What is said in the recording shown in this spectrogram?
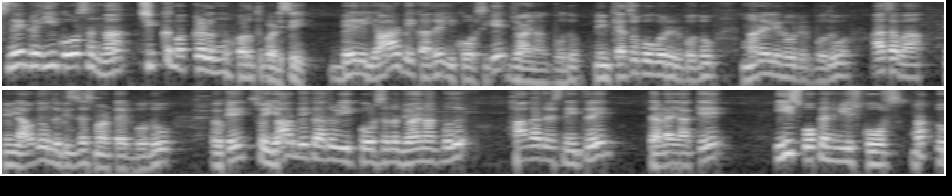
ಸ್ನೇಹಿತರೆ, ಈ ಕೋರ್ಸ್ನ ಚಿಕ್ಕ ಮಕ್ಕಳನ್ನು ಹೊರತುಪಡಿಸಿ ಬೇರೆ ಯಾರು ಬೇಕಾದ್ರೆ ಈ ಕೋರ್ಸ್ಗೆ ಜಾಯ್ನ್ ಆಗಬಹುದು ನೀವು ಕೆಲಸ ಹೋಗೋರು ಮನೆಯಲ್ಲಿ ಇರಬಹುದು ಅಥವಾ ನೀವು ಯಾವುದೋ ಒಂದು ಬಿಸ್ನೆಸ್ ಮಾಡ್ತಾ ಇರ್ಬೋದು ಓಕೆ ಸೊ ಯಾರು ಬೇಕಾದ್ರೂ ಈ ಕೋರ್ಸ್ನ ಜಾಯ್ನ್ ಆಗಬಹುದು ಹಾಗಾದ್ರೆ ಸ್ನೇಹಿತರೆ, ತಡ ಯಾಕೆ? ಈ ಸ್ಪೋಕನ್ ಇಂಗ್ಲಿಷ್ ಕೋರ್ಸ್ ಮತ್ತು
